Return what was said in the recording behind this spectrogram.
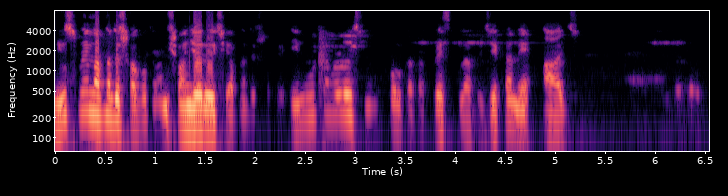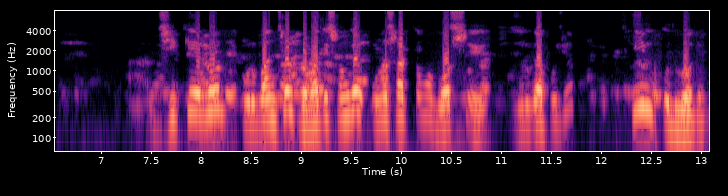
নিউজ প্রাইম আপনাদের স্বাগত। আমি সঞ্জয় রয়েছি আপনাদের সাথে। এই মুহূর্তে আমরা রয়েছি কলকাতা প্রেস ক্লাবে যেখানে আজ জিকে রোড পূর্বাঞ্চল প্রভাতী সংঘের উনষাটতম বর্ষে দুর্গাপুজোর থিম উদ্বোধন।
